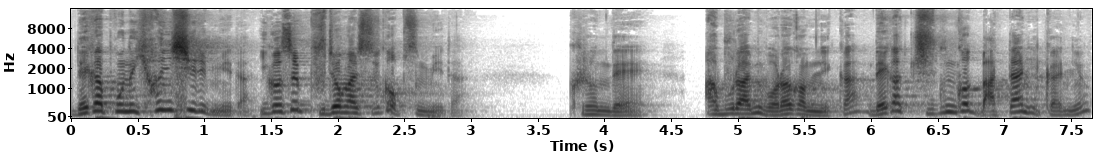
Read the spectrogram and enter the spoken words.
내가 보는 현실입니다. 이것을 부정할 수가 없습니다. 그런데 아브라함이 뭐라고 합니까? 내가 죽은 것 맞다니까요.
